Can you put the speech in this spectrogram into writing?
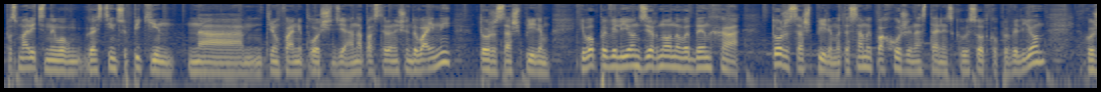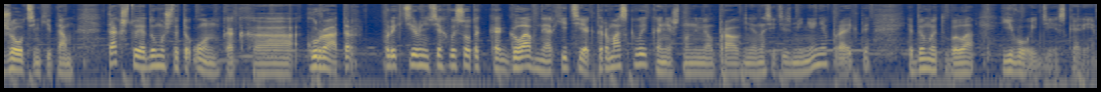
посмотрите на его гостиницу «Пекин» на Триумфальной площади, она построена еще до войны, тоже со шпилем. Его павильон Зернонова ДНХ тоже со шпилем. Это самый похожий на сталинскую высотку павильон, такой желтенький там. Так что я думаю, что это он, как э, куратор проектирования всех высоток как главный архитектор Москвы. Конечно, он имел право вносить изменения в проекты. Я думаю, это была его идея скорее.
